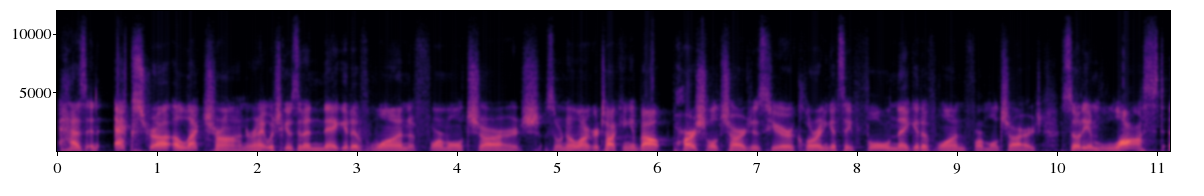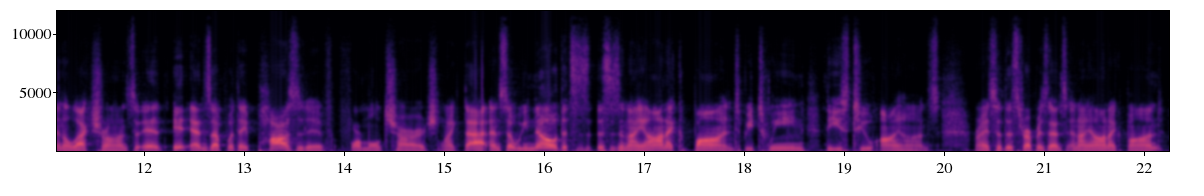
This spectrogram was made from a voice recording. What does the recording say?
has an extra electron, right, which gives it a negative one formal charge. So we're no longer talking about partial charges here. Chlorine gets a full negative one formal charge. Sodium lost an electron, so it, it ends up with a positive formal charge like that. And so we know this is, this is an ionic bond between these two ions, right? So this represents an ionic bond.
